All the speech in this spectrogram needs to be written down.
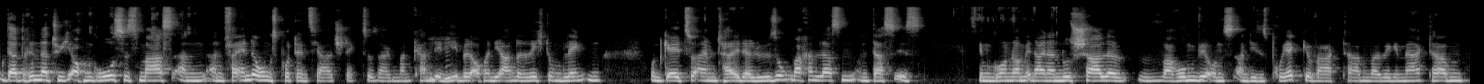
da drin natürlich auch ein großes Maß an, an Veränderungspotenzial steckt, zu sagen, man kann mhm. den Hebel auch in die andere Richtung lenken und Geld zu einem Teil der Lösung machen lassen. Und das ist im Grunde genommen in einer Nussschale, warum wir uns an dieses Projekt gewagt haben, weil wir gemerkt haben,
